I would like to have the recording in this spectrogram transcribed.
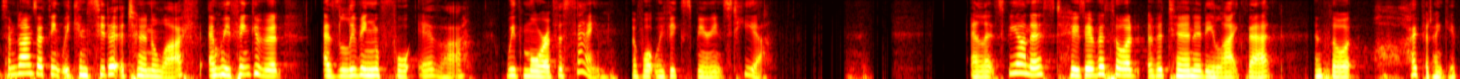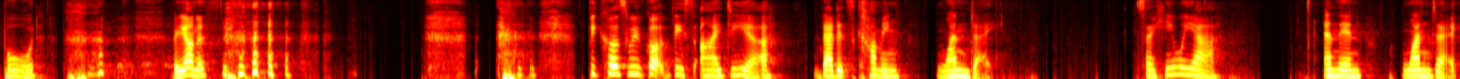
Sometimes I think we consider eternal life and we think of it as living forever with more of the same of what we've experienced here. And let's be honest, who's ever thought of eternity like that and thought, oh, I hope I don't get bored? be honest. because we've got this idea that it's coming one day. So here we are. And then one day,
